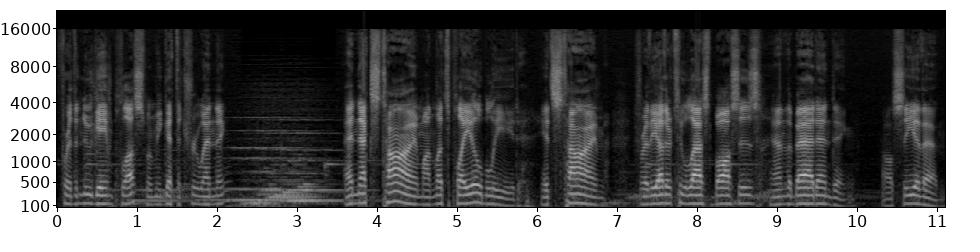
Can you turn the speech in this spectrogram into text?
for the New Game Plus when we get the true ending. And next time on Let's Play Illbleed, it's time for the other two last bosses and the bad ending. I'll see you then.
